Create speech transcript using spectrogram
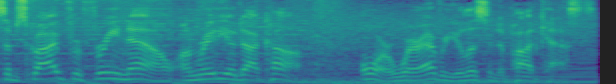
Subscribe for free now on radio.com or wherever you listen to podcasts.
